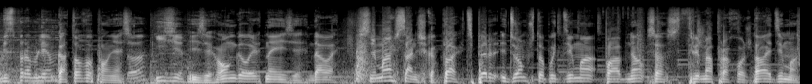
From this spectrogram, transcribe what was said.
без проблем. Готов выполнять? Да. Easy. Easy. Он говорит на easy. Давай. Снимаешь, Санечка? Так, теперь идем, чтобы Дима пообнялся с тремя прохожими. Давай, Дима.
